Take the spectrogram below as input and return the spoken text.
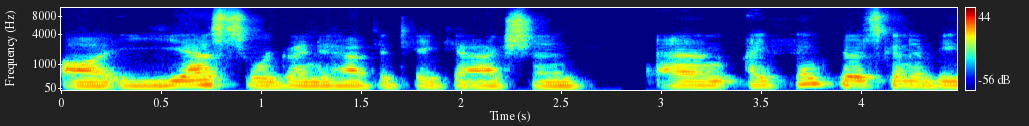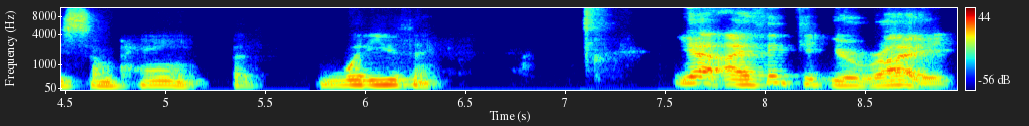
Uh, yes, we're going to have to take action. And I think there's going to be some pain. But what do you think? Yeah, I think that you're right.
